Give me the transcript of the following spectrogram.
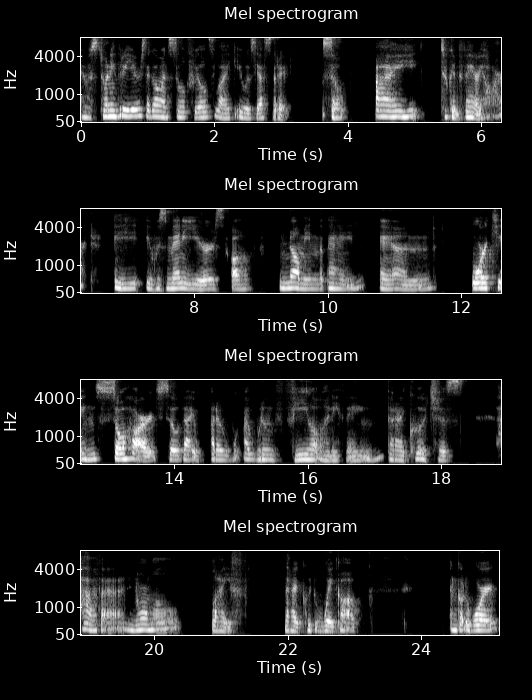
it was 23 years ago and still feels like it was yesterday. So i took it very hard. It, it was many years of numbing the pain and working so hard so that I, I, I wouldn't feel anything that i could just have a normal life that I could wake up and go to work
